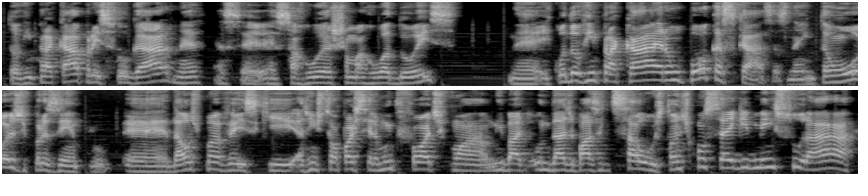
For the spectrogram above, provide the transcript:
Então eu vim para cá, para esse lugar, né? Essa, essa rua chama Rua 2, né? E quando eu vim para cá, eram poucas casas, né? Então hoje, por exemplo, é, da última vez que a gente tem uma parceria muito forte com a Unidade Básica de Saúde, então a gente consegue mensurar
